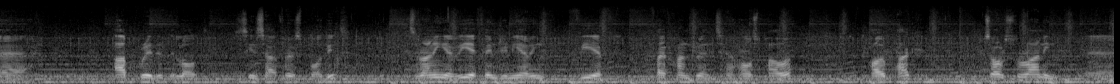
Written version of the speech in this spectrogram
uh, upgraded a lot since I first bought it. It's running a VF Engineering VF 510 horsepower power pack. It's also running uh,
